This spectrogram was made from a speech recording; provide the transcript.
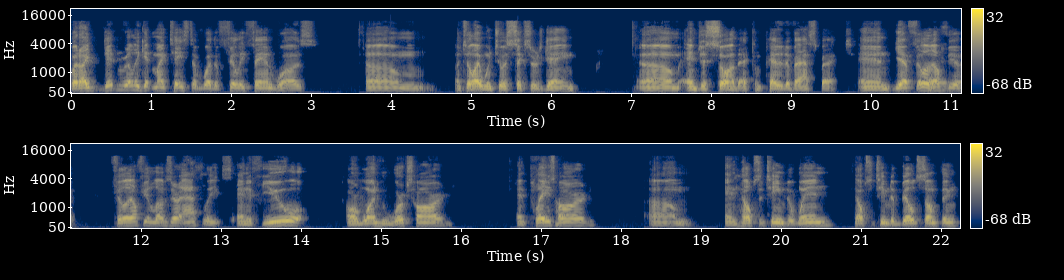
But I didn't really get my taste of what a Philly fan was um, until I went to a Sixers game um, and just saw that competitive aspect. And yeah, Philadelphia, right. Philadelphia loves their athletes, and if you are one who works hard and plays hard um, and helps the team to win, helps the team to build something,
